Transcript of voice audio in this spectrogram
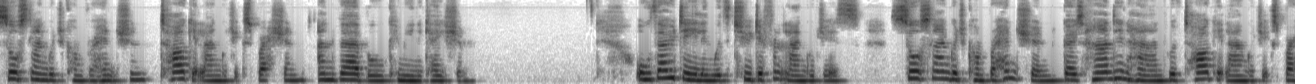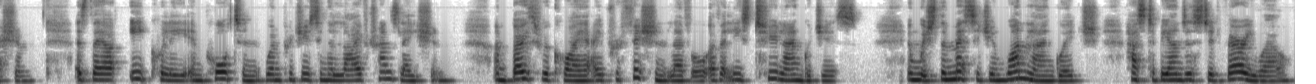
Source language comprehension, target language expression, and verbal communication. Although dealing with two different languages, source language comprehension goes hand in hand with target language expression, as they are equally important when producing a live translation, and both require a proficient level of at least two languages, in which the message in one language has to be understood very well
